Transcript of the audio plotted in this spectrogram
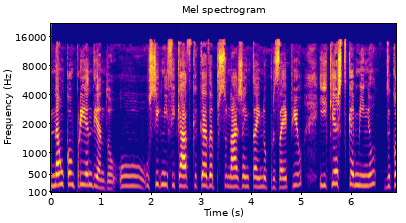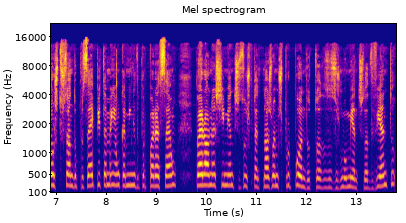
não compreendendo o, o, significado que cada personagem tem no presépio e que este caminho de construção do presépio também é um caminho de preparação para o nascimento de Jesus. Portanto, nós vamos propondo todos os momentos do Advento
